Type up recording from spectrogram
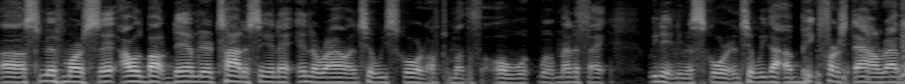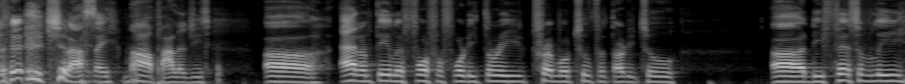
uh, Smith Marsette. I was about damn near tired of seeing that in the round until we scored off the motherfucker. Or, well, matter of fact, we didn't even score until we got a big first down, rather, should I say. My apologies. Uh, Adam Thielen, four for 43. Tremble, two for 32. Uh, defensively,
